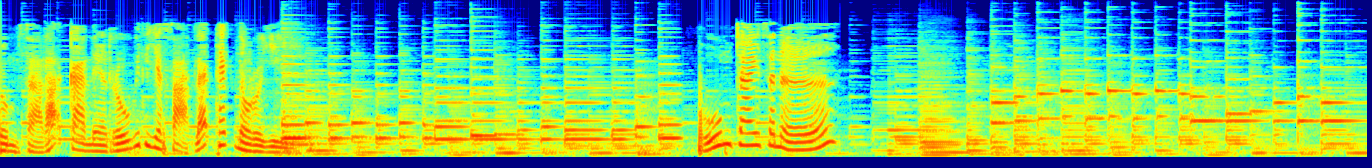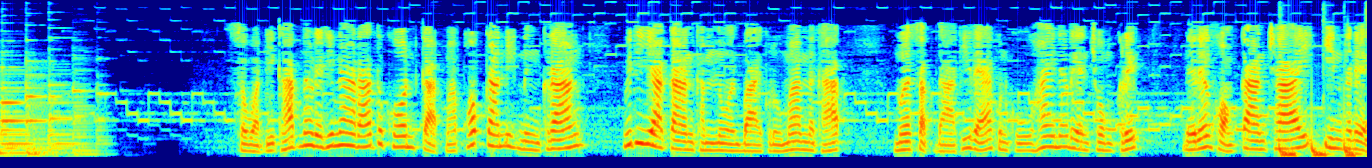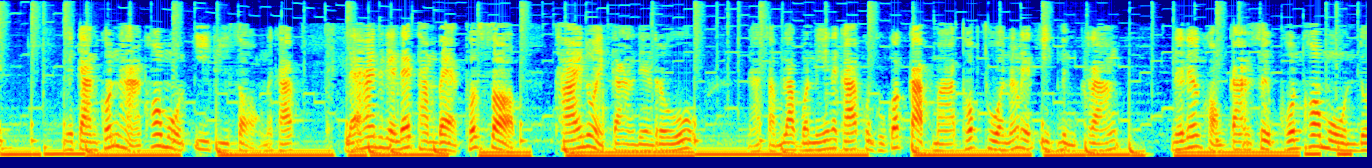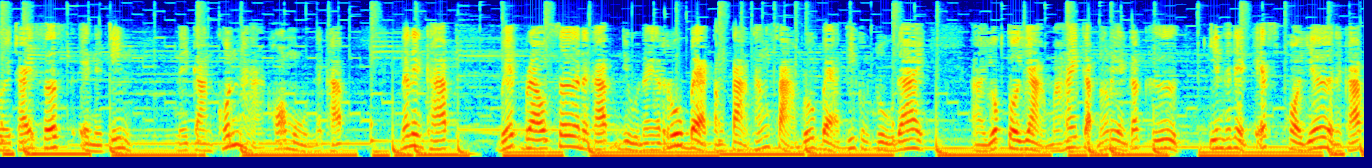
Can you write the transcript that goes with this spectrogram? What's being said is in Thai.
กลุ่มสาระการเรียนรู้วิทยาศาสตร์และเทคโนโลยี ภูมิใจเสนอ สวัสดีครับ นักเรียนที่น่ารักทุกคนกลับมาพบกันอีกหนึ่งครั้ง วิทยาการคำนวณบายครูมั่มนะครับ เมื่อสัปดาห์ที่แล้วคุณครูให้นักเรียนชมคลิป ในเรื่องของการใช้อินเทอร์เน็ต ในการค้นหาข้อมูล EP 2 นะครับ และให้นักเรียนได้ทำแบบทดสอบท้ายหน่วยการเรียนรู้นะสำหรับวันนี้นะครับ คุณครูก็กลับมาทบทวนนักเรียนอีกหนึ่งครั้ง ในเรื่องของการสืบค้นข้อมูลโดยใช้ Search Engine ในการค้นหาข้อมูลนะครับ นักเรียนครับเว็บเบราว์เซอร์นะครับอยู่ในรูปแบบต่างๆ ทั้ง 3 รูปแบบที่คุณครูได้ยกตัวอย่างมาให้กับนักเรียนก็คือ Internet Explorer นะครับ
